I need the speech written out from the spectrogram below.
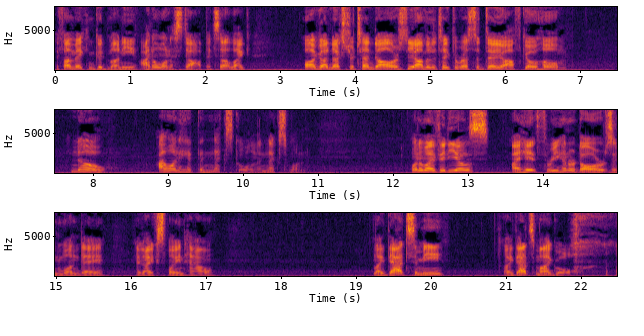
if I'm making good money, I don't want to stop. It's not like, oh, I got an extra $10. Yeah, I'm going to take the rest of the day off, go home. No. I want to hit the next goal and the next one. One of my videos, I hit $300 in one day and I explain how. Like that to me, like that's my goal.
